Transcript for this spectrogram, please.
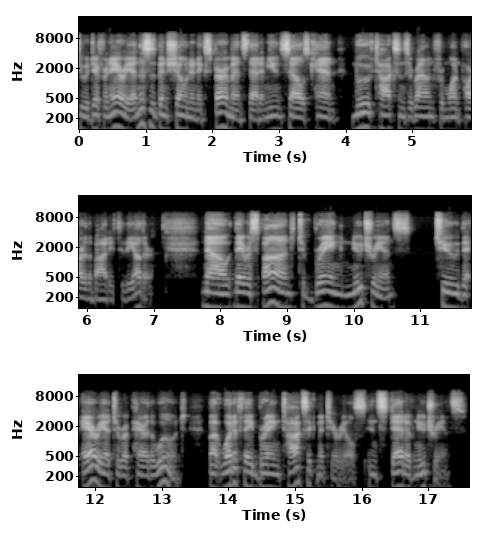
to a different area. And this has been shown in experiments that immune cells can move toxins around from one part of the body to the other. Now, they respond to bring nutrients to the area to repair the wound. But what if they bring toxic materials instead of nutrients?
